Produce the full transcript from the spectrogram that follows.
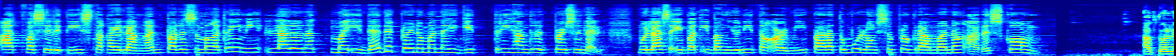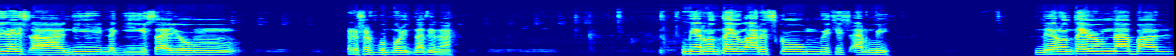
at facilities na kailangan para sa mga trainee lalo na't may ide-deploy naman na higit 300 personnel mula sa iba't ibang unit ng Army para tumulong sa programa ng RSCOM. Actually guys, ah, hindi nag-iisa yung reserve component natin ha. Meron tayong RSCOM which is Army. Meron tayong Naval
